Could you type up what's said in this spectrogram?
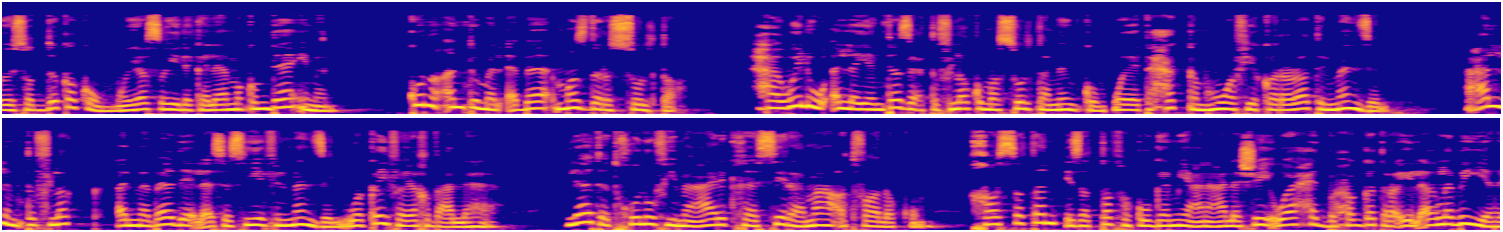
ويصدقكم ويصغي لكلامكم دائما. كونوا أنتم الآباء مصدر السلطة. حاولوا ألا ينتزع طفلكم السلطة منكم ويتحكم هو في قرارات المنزل. علم طفلك المبادئ الأساسية في المنزل وكيف يخضع لها. لا تدخلوا في معارك خاسرة مع أطفالكم خاصة إذا اتفقوا جميعا على شيء واحد بحجة رأي الأغلبية.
